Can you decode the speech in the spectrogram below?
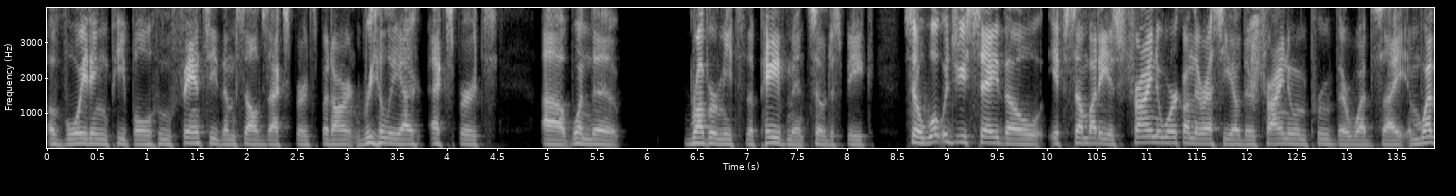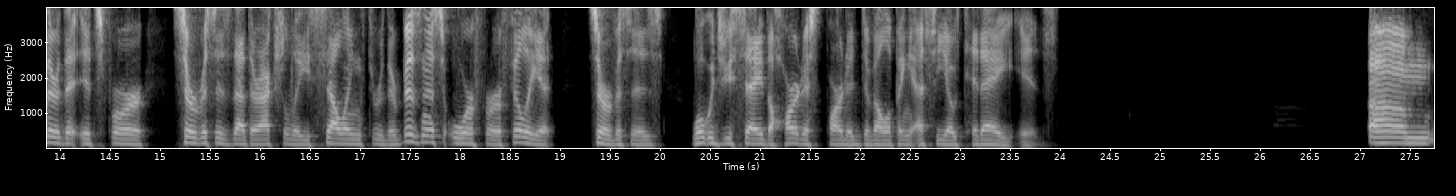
avoiding people who fancy themselves experts but aren't really experts uh, when the rubber meets the pavement, so to speak. So, what would you say though, if somebody is trying to work on their SEO, they're trying to improve their website, and whether that it's for services that they're actually selling through their business or for affiliate services, what would you say the hardest part of developing SEO today is? Um,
